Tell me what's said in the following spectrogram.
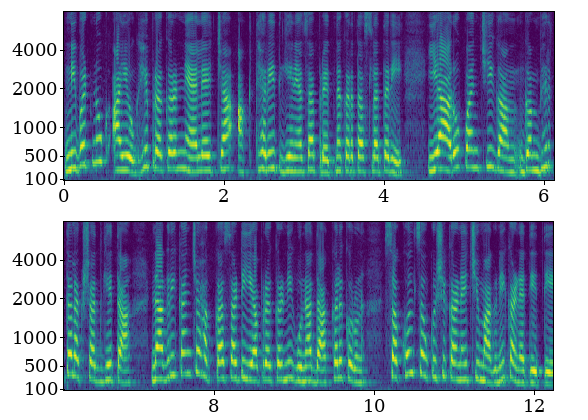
निवडणूक आयोग हे प्रकरण न्यायालयाच्या अखत्यारीत घेण्याचा प्रयत्न करत असला तरी या आरोपांची गंभीरता लक्षात घेता नागरिकांच्या हक्कासाठी या प्रकरणी गुन्हा दाखल करून सखोल चौकशी करण्याची मागणी करण्यात येते.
